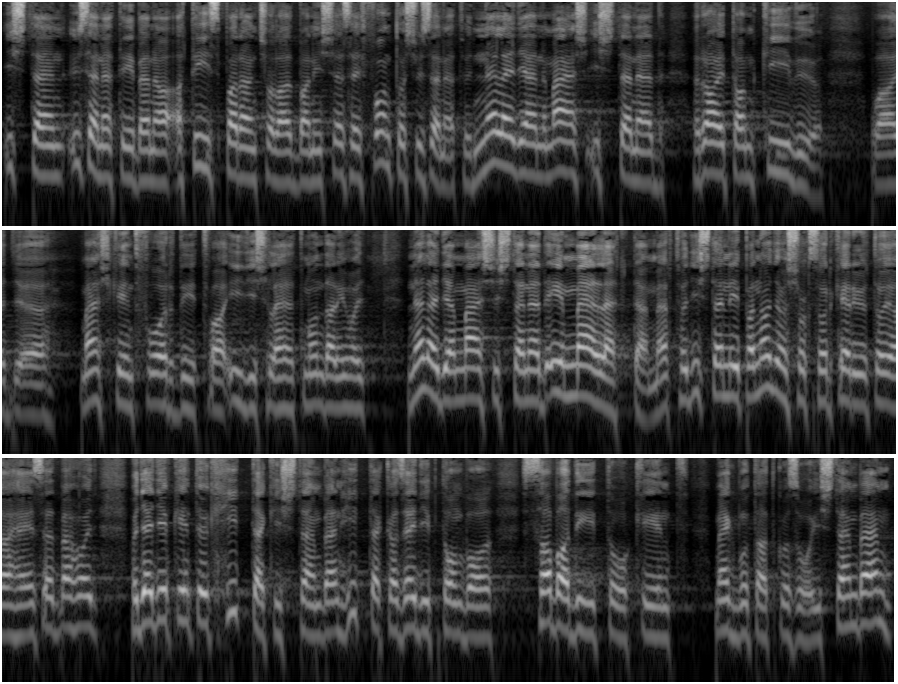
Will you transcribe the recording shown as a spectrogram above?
Isten üzenetében, a, a tíz parancsolatban is ez egy fontos üzenet, hogy ne legyen más Istened rajtam kívül, vagy másként fordítva így is lehet mondani, hogy ne legyen más Istened én mellettem, mert hogy Isten népe nagyon sokszor került olyan helyzetbe, hogy, hogy egyébként ők hittek Istenben, hittek az Egyiptomból szabadítóként megmutatkozó Istenben,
